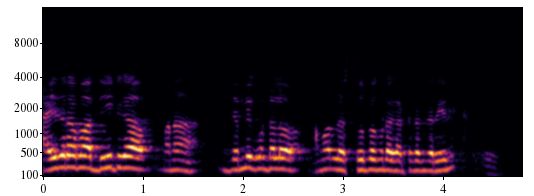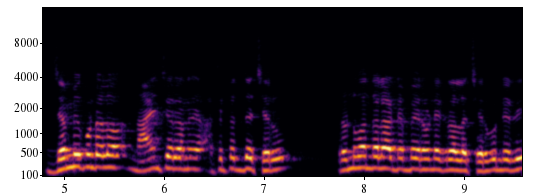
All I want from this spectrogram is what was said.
హైదరాబాద్ ధీటుగా మన జమ్మికుంటలో అమరుల స్తూపం కూడా కట్టడం జరిగింది. జమ్మికుంటలో నాయన్ చెరువు అనేది అతిపెద్ద చెరువు. రెండు వందల డెబ్బై రెండు ఎకరాల చెరువు ఉండేది.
